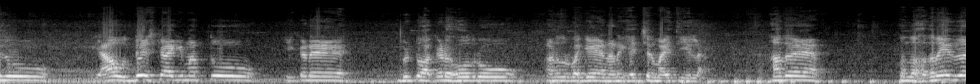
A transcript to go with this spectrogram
ಇದು ಯಾವ ಉದ್ದೇಶಕ್ಕಾಗಿ ಮತ್ತು ಈ ಕಡೆ ಬಿಟ್ಟು ಆ ಕಡೆ ಹೋದರು ಅನ್ನೋದ್ರ ಬಗ್ಗೆ ನನಗೆ ಹೆಚ್ಚಿನ ಮಾಹಿತಿ ಇಲ್ಲ. ಆದರೆ ಒಂದು ಹದಿನೈದು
